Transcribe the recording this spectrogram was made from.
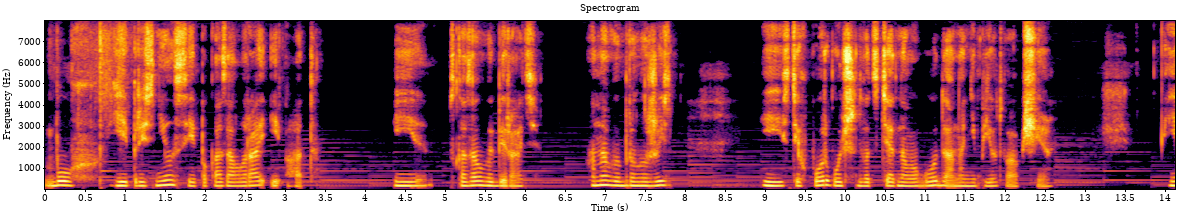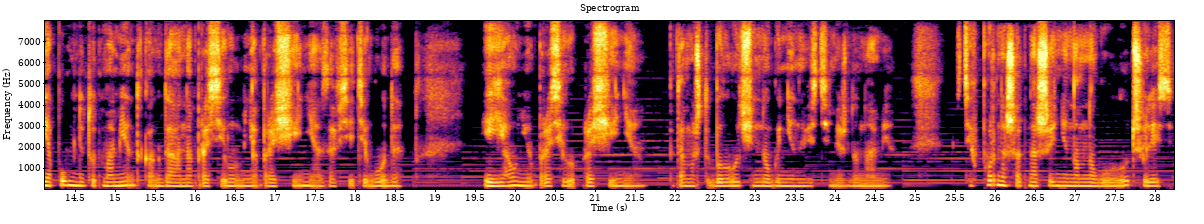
Бог ей приснился и показал рай и ад. И сказал выбирать. Она выбрала жизнь, и с тех пор больше 21 года она не пьет вообще. Я помню тот момент, когда она просила у меня прощения за все те годы. И я у нее просила прощения, потому что было очень много ненависти между нами. С тех пор наши отношения намного улучшились,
